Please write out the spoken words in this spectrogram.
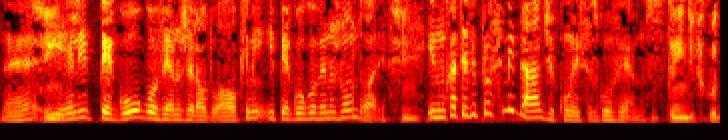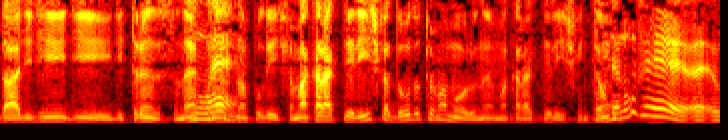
Né? Sim. E ele pegou o governo Geraldo Alckmin e pegou o governo João Dória. Sim. E nunca teve proximidade com esses governos. Tem dificuldade de, de, de trânsito, né? Não trânsito é? na política. Uma característica do Dr. Mamoro, né? Uma característica. Então, Você não vê é,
